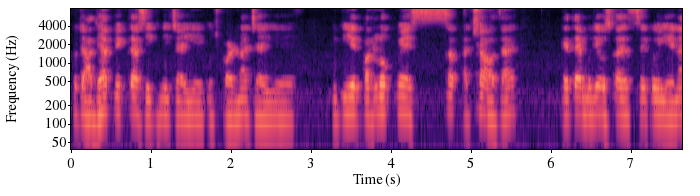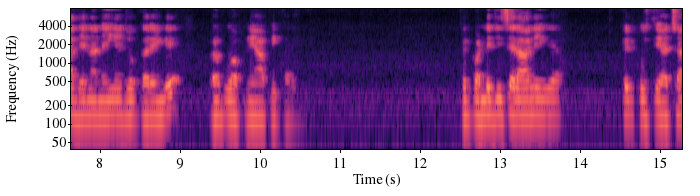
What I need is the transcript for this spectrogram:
कुछ आध्यात्मिकता सीखनी चाहिए, कुछ पढ़ना चाहिए, क्योंकि ये परलोक में सब अच्छा होता है। कहते हैं, मुझे उसका इससे कोई लेना देना नहीं है। जो करेंगे, प्रभु अपने आप ही करेंगे। फिर पंडित जी से रहा नहीं गया। फिर पूछते अच्छा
